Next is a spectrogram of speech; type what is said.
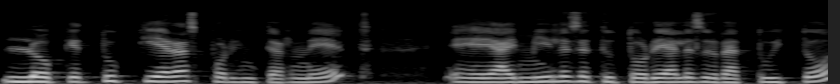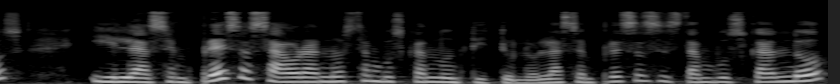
lo que tú quieras por internet eh, hay miles de tutoriales gratuitos y las empresas ahora no están buscando un título, las empresas están buscando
